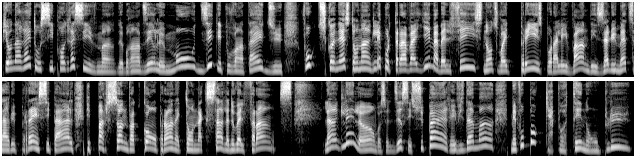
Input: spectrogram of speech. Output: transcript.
Puis on arrête aussi progressivement de brandir le maudit épouvantail du faut que tu connaisses ton anglais pour travailler, ma belle-fille, sinon tu vas être prise pour aller vendre des allumettes à la rue principale, puis personne va te comprendre avec ton accent de la Nouvelle-France. L'anglais, là, on va se le dire, c'est super, évidemment, mais faut pas capoter non plus.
